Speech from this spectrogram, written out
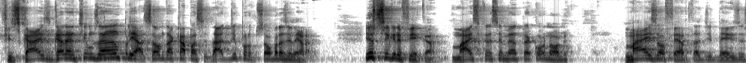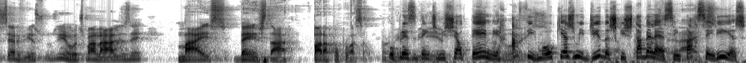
fiscais, garantimos a ampliação da capacidade de produção brasileira. Isso significa mais crescimento econômico, mais oferta de bens e serviços e, em última análise, mais bem-estar para a população. O presidente Michel Temer afirmou que as medidas que estabelecem parcerias,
